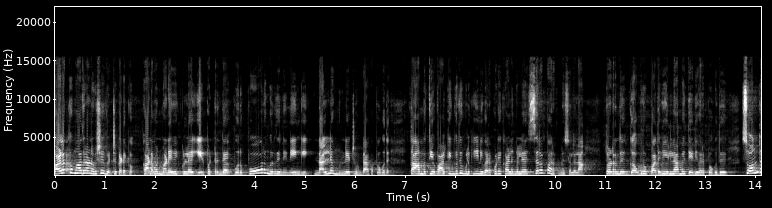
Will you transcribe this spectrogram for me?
வழக்கு மாதிரியான விஷயம் வெற்றி கிடைக்கும். கணவன் மனைவிக்குள்ளே ஏற்பட்டிருந்த ஒரு போருங்கிறது இனி நீங்கி நல்ல முன்னேற்றம் உண்டாக போகுது. தாம்பத்திய வாழ்க்கைங்கிறது உங்களுக்கு இனி வரக்கூடிய காலங்களில் சிறப்பாக இருக்குன்னு சொல்லலாம். தொடர்ந்து கௌரவ பதவி எல்லாமே தேடி வரப்போகுது. சொந்த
